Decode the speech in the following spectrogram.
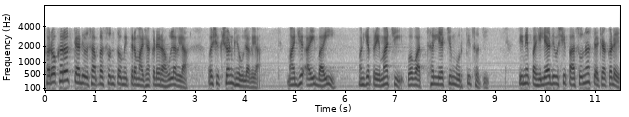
खरोखरच त्या दिवसापासून तो मित्र माझ्याकडे राहू लागला व शिक्षण घेऊ लागला. माझी आई बाई म्हणजे प्रेमाची व वात्सल्याची मूर्तीच होती. तिने पहिल्या दिवशीपासूनच त्याच्याकडे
